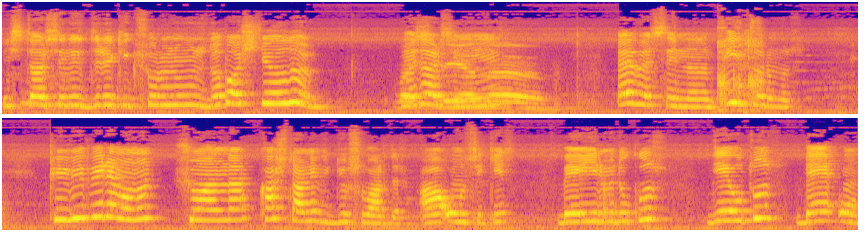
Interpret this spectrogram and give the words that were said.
İsterseniz direkt ilk sorunumuzla başlayalım. Ne dersiniz? Evet Selin Hanım. İlk sorumuz. PvP Remo'nun şu anda kaç tane videosu vardır? A18, B29, C30, D10.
